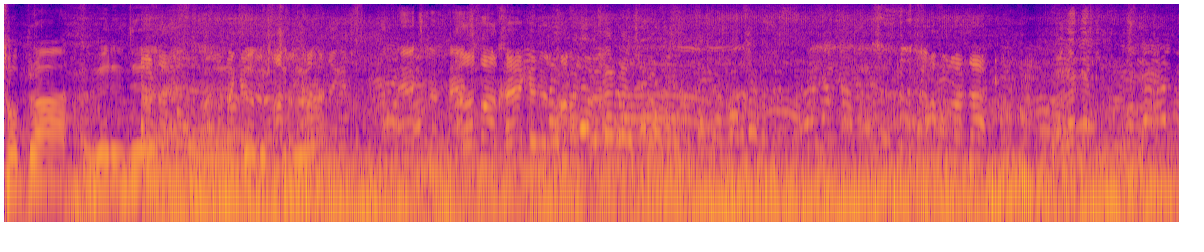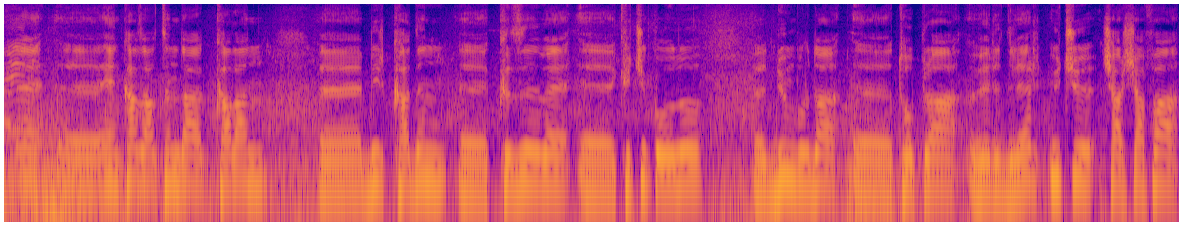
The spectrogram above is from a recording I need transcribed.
toprağa verildiği e, belirtiliyor. Araba arkaya geliyor. Buralarda. Ve, e, enkaz altında kalan e, bir kadın, e, kızı ve e, küçük oğlu e, dün burada e, toprağa verildiler. Üçü çarşafa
